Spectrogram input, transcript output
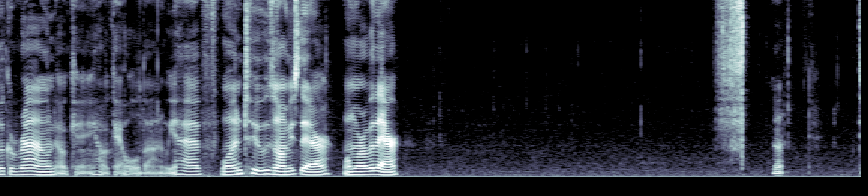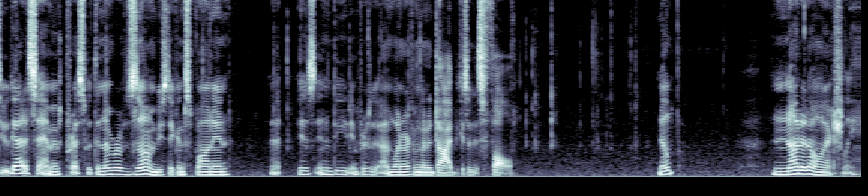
look around. Okay, okay, hold on. We have one, two zombies there. One more over there. Do gotta say, I'm impressed with the number of zombies they can spawn in. That is indeed impressive. I wonder if I'm going to die because of this fall. Nope. Not at all, actually.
